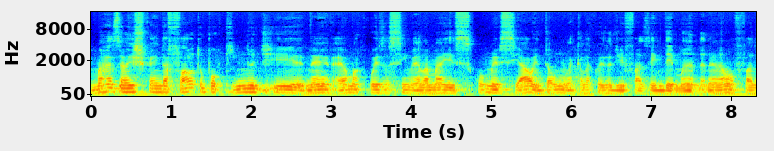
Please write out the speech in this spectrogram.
mas eu acho que ainda falta um pouquinho de, né, é uma coisa assim, ela mais comercial, então aquela coisa de fazer em demanda, né, não faz,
